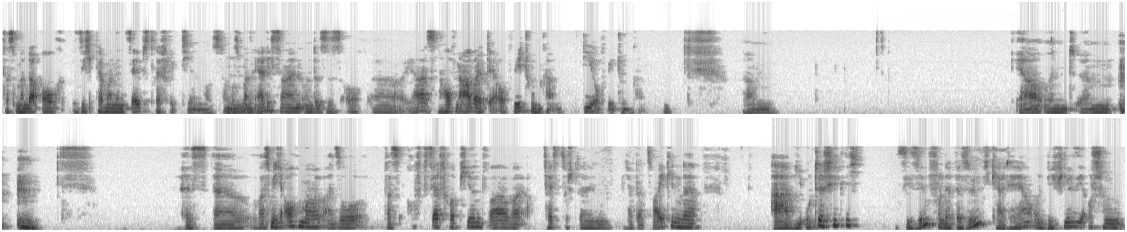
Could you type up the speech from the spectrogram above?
dass man da auch sich permanent selbst reflektieren muss. Da mhm. muss man ehrlich sein und das ist auch, äh, ja, es ist ein Haufen Arbeit, der auch wehtun kann, die auch wehtun kann. Ähm, ja, und ähm, es, äh, was mich auch immer, also was auch sehr frappierend war, war festzustellen, ich habe ja zwei Kinder, A, wie unterschiedlich sie sind von der Persönlichkeit her und wie viel sie auch schon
